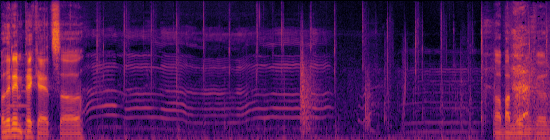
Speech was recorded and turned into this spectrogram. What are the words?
But they didn't pick it, so... Oh, bad movement, good.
